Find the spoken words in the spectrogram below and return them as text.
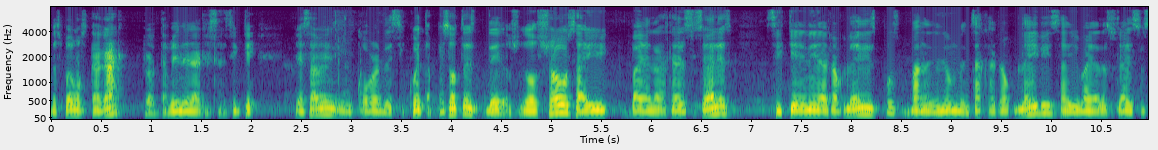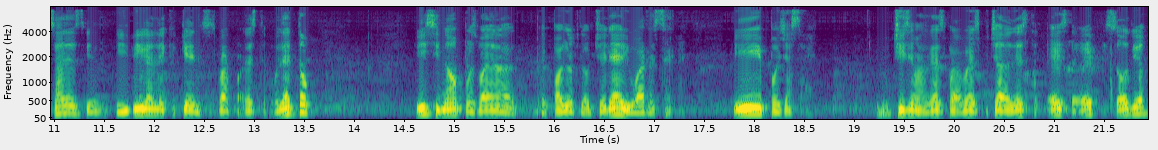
nos podemos cagar, pero también de la risa. Así que ya saben, un cover de 50 pesotes de los dos shows. Ahí vayan a las redes sociales. Si quieren ir a Rock Ladies, pues van a un mensaje a Rock Ladies. Ahí vayan a las redes sociales y, díganle que quieren reservar para este boleto. Y si no, pues vayan a de Pablo Clonchería y igual reserven. Y pues ya saben. Muchísimas gracias por haber escuchado este, este episodio.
